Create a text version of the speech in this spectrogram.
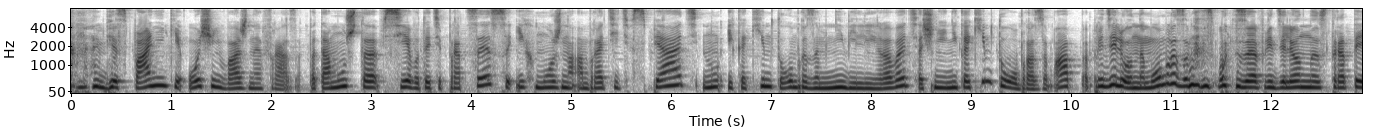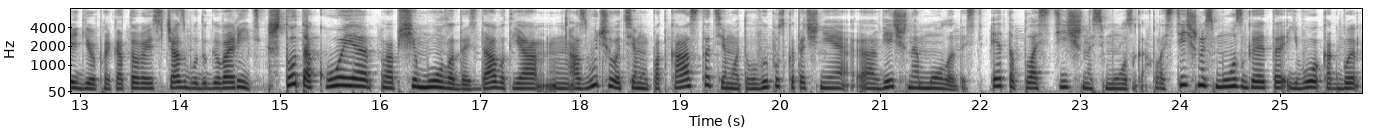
Без паники паники очень важная фраза, потому что все вот эти процессы, их можно обратить вспять, ну и каким-то образом нивелировать, точнее не каким-то образом, а определенным образом, используя определенную стратегию, про которую я сейчас буду говорить. Что такое вообще молодость, да, вот я озвучила тему подкаста, тему этого выпуска, точнее, э, вечная молодость. Это пластичность мозга. Пластичность мозга — это его как бы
